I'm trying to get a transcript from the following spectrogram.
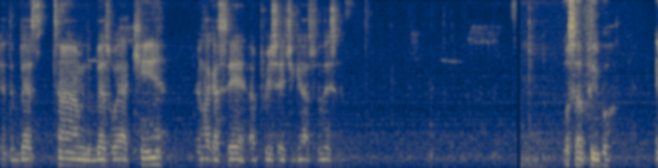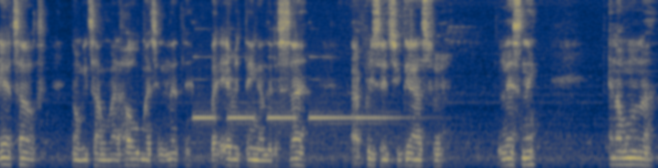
at the best time and the best way I can. And like I said, I appreciate you guys for listening. What's up, people? Air Talks. Gonna be talking about a whole bunch of nothing, but everything under the sun. I appreciate you guys for listening. And I wanna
